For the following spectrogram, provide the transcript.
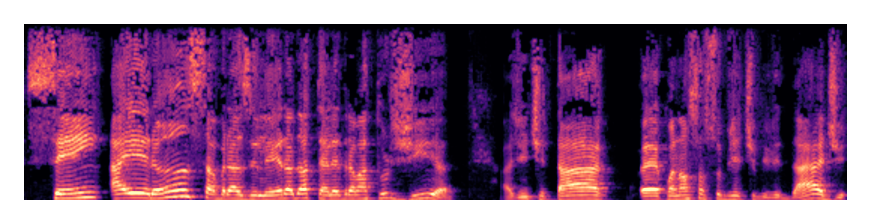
sem a herança brasileira da teledramaturgia. A gente está é, com a nossa subjetividade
